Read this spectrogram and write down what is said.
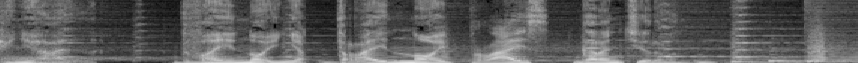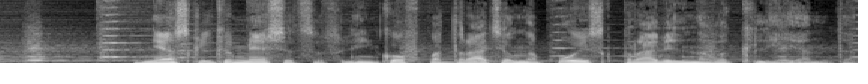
Гениально! Двойной, нет, тройной прайс гарантирован. Несколько месяцев Леньков потратил на поиск правильного клиента.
